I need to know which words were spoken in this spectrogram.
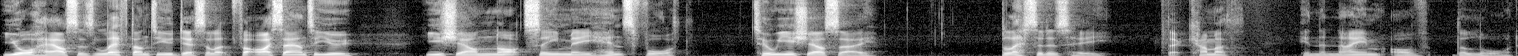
your house is left unto you desolate, for I say unto you, Ye shall not see me henceforth, till ye shall say, Blessed is he that cometh in the name of the Lord.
